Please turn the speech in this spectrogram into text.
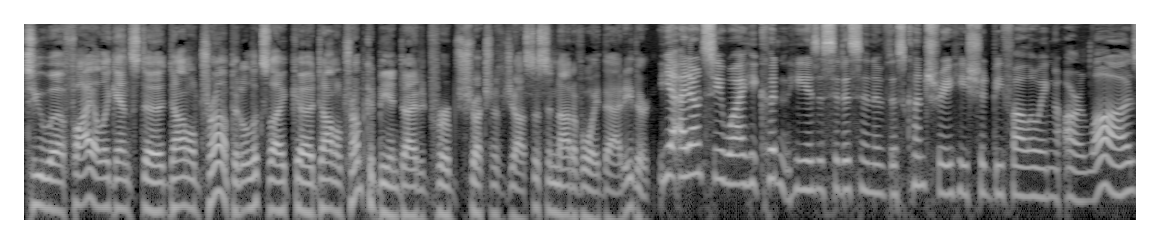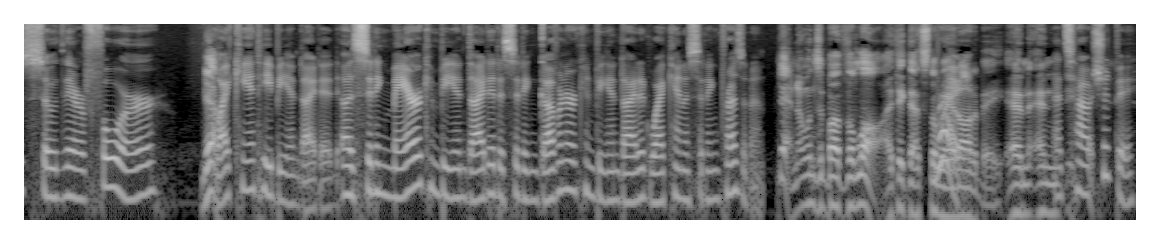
To uh, file against uh, Donald Trump, and it looks like uh, Donald Trump could be indicted for obstruction of justice and not avoid that either. Yeah, I don't see why he couldn't. He is a citizen of this country. He should be following our laws. So therefore, Yeah. why can't he be indicted? A sitting mayor can be indicted. A sitting governor can be indicted. Why can't a sitting president? Yeah, no one's above the law. I think that's the way it ought to be. And and That's how it should be.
